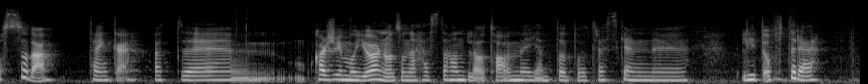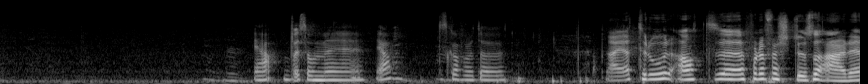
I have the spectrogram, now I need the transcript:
også, da. Tenker jeg. At eh, kanskje vi må gjøre noen sånne hestehandler og ta med jentene på treskeren eh, litt oftere. Ja, som eh, Ja, du skal få lov til å Nei, jeg tror at uh, for det første så er det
